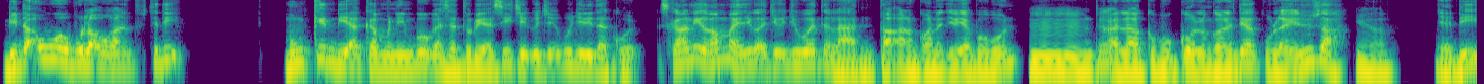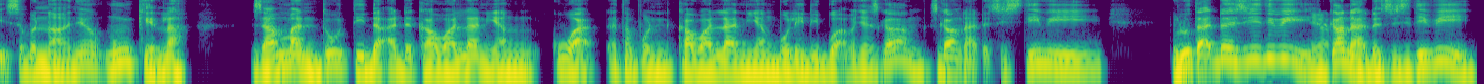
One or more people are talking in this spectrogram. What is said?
Didakwa pula orang tu. Jadi mungkin dia akan menimbulkan satu reaksi cikgu-cikgu jadi takut. Sekarang ni ramai juga cikgu-cikgu kata lantak lah kau nak jadi apa pun. Hmm, betul. Kalau aku pukul kau nanti aku yang susah. Ya. Jadi sebenarnya mungkinlah zaman tu tidak ada kawalan yang kuat ataupun kawalan yang boleh dibuat macam sekarang. Sekarang dah ada CCTV. Dulu tak ada CCTV. Ya. Sekarang dah ada CCTV.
